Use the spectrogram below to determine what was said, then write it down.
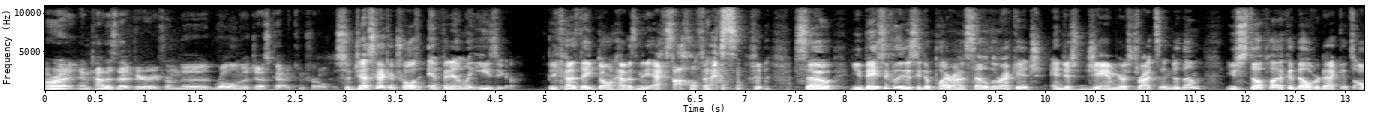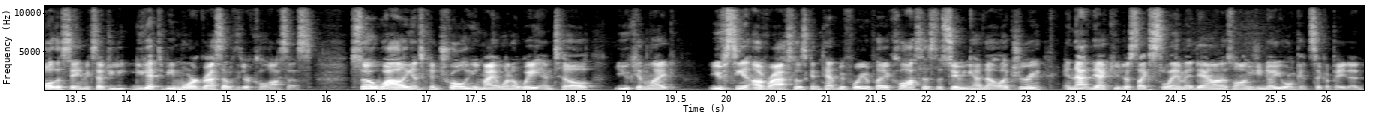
All right. And how does that vary from the role in the Jeskai control? So Jeskai control is infinitely easier because they don't have as many exile effects. so you basically just need to play around and settle the wreckage and just jam your threats into them. You still play like a Delver deck, it's all the same, except you, you get to be more aggressive with your Colossus. So while against control, you might want to wait until you can like you've seen of Vraska's contempt before you play a Colossus, assuming you have that luxury. In that deck, you just like slam it down as long as you know you won't get syncopated.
